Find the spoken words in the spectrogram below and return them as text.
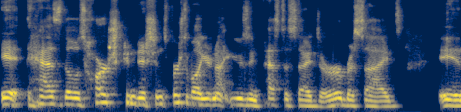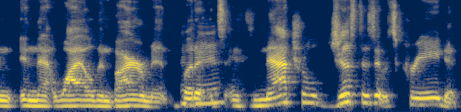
it has those harsh conditions. First of all, you're not using pesticides or herbicides in in that wild environment, but Mhm. it's it's natural just as it was created.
